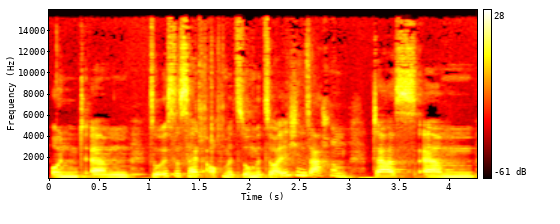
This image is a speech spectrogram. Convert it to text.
Und ähm, so ist es halt auch mit so mit solchen Sachen, dass ähm,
